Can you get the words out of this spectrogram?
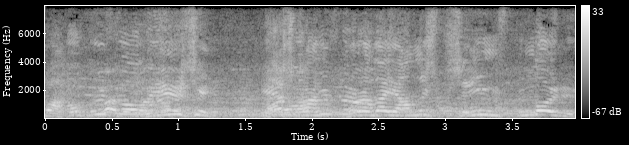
Bak bunun için başkan burada yanlış bir şeyin üstünde oynuyor.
